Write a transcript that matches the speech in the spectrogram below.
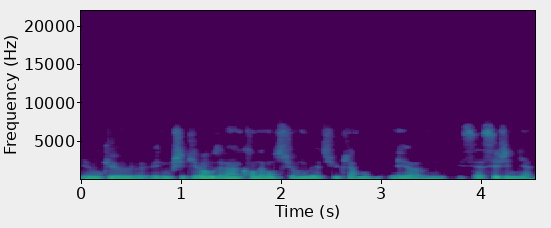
Et donc, euh, et donc chez Clever, vous avez un cran d'avance sur nous là-dessus, clairement. Et, euh, c'est assez génial.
